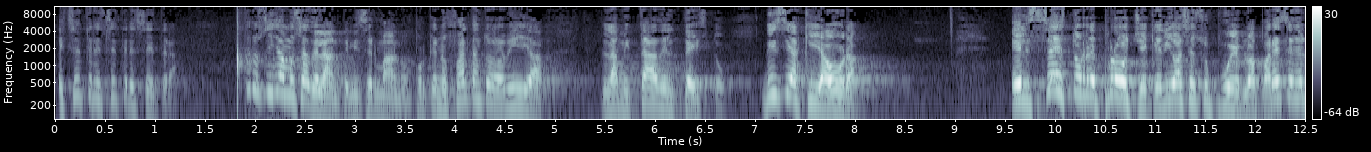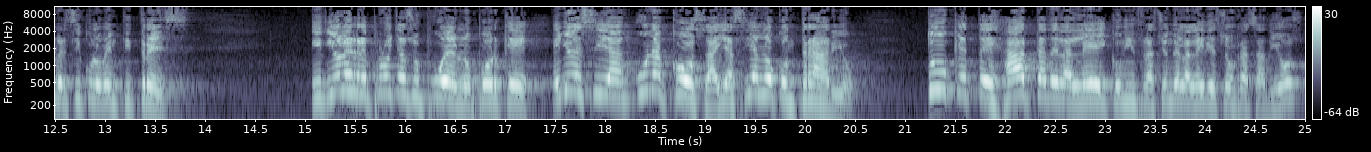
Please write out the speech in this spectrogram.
Etcétera, etcétera, etcétera. Pero sigamos adelante, mis hermanos, porque nos faltan todavía la mitad del texto. Dice aquí ahora, el sexto reproche que Dios hace a su pueblo aparece en el versículo 23. Y Dios le reprocha a su pueblo porque ellos decían una cosa y hacían lo contrario. Tú que te jactas de la ley con infracción de la ley deshonras a Dios,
